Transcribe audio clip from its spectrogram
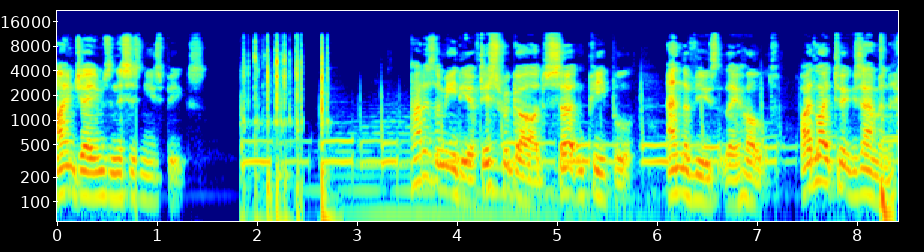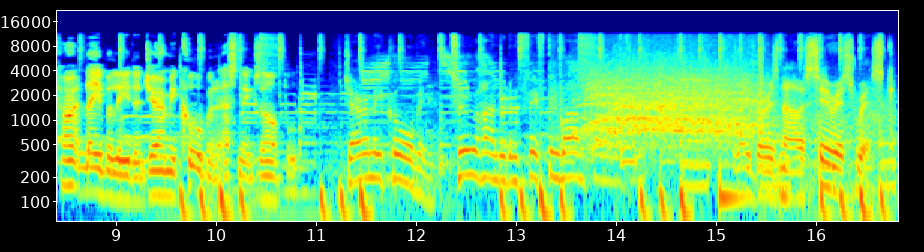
I'm James and this is Newspeaks. How does the media disregard certain people and the views that they hold? I'd like to examine current Labour leader Jeremy Corbyn as an example. Jeremy Corbyn, 251. Labour is now a serious risk.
